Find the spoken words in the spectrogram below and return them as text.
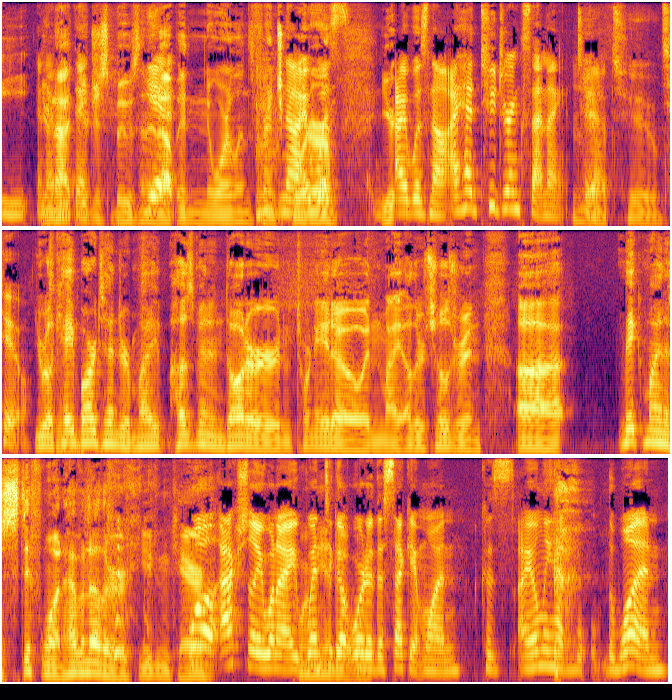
eat and You're not. You're just boozing it up in New Orleans, French no, it Quarter. was. You're- I was not. I had two drinks that night. Two. Yeah, two. Two. You were like, "Hey, bartender, my husband and daughter are in a tornado, and my other children. Uh, make mine a stiff one. Have another." You didn't care. Well, actually, when I Pour went to go double. order the second one, because I only had the one,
